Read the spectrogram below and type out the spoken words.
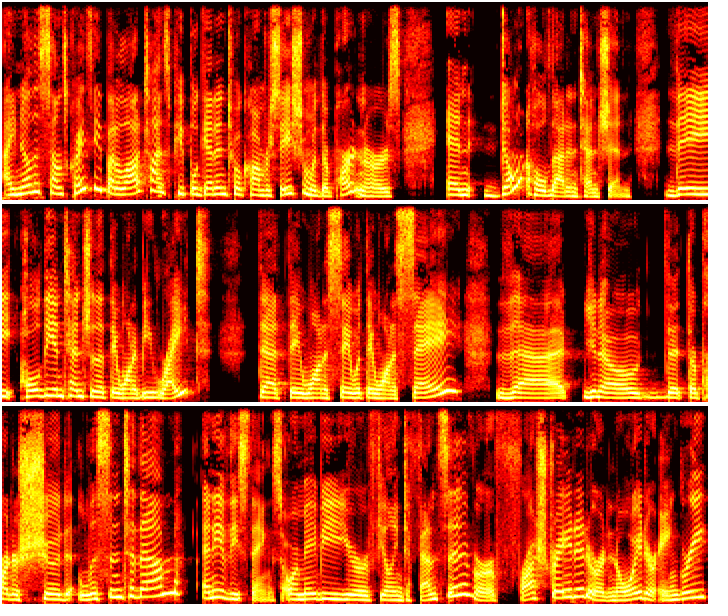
I know this sounds crazy, but a lot of times people get into a conversation with their partners and don't hold that intention. They hold the intention that they want to be right that they want to say what they want to say, that, you know, that their partner should listen to them, any of these things. Or maybe you're feeling defensive or frustrated or annoyed or angry.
